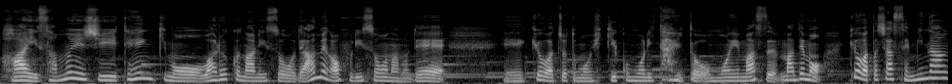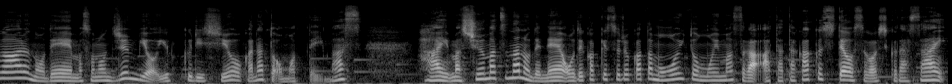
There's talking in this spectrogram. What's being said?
はい、寒いし、天気も悪くなりそうで、雨が降りそうなので、えー、今日はちょっともう引きこもりたいと思います。まあでも今日私はセミナーがあるので、まあ、その準備をゆっくりしようかなと思っています。はい。まあ、週末なのでね、お出かけする方も多いと思いますが、暖かくしてお過ごしください。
